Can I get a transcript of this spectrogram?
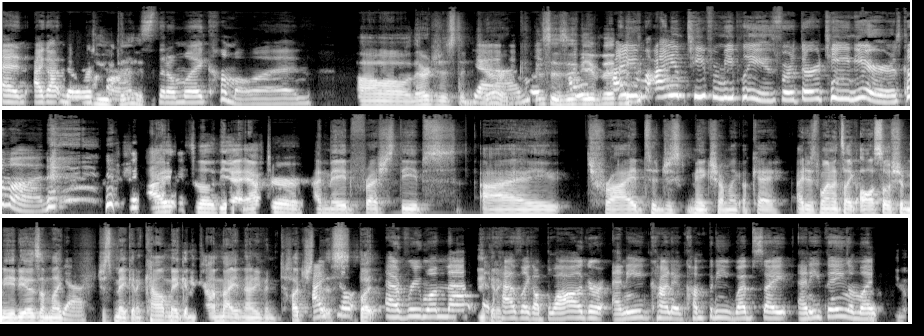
and I got no oh, did? response. that I'm like, come on. Oh, they're just a Yeah, jerk. Like, this isn't I, even. I am. I am tea for me, please, for 13 years. Come on. I so yeah. After I made fresh steeps, I tried to just make sure I'm like, okay. I just went into like all social medias. I'm like, yeah, just make an account, make an account. I might not even touch this, but everyone that, that has like a blog or any kind of company website, anything. I'm like, Yep.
